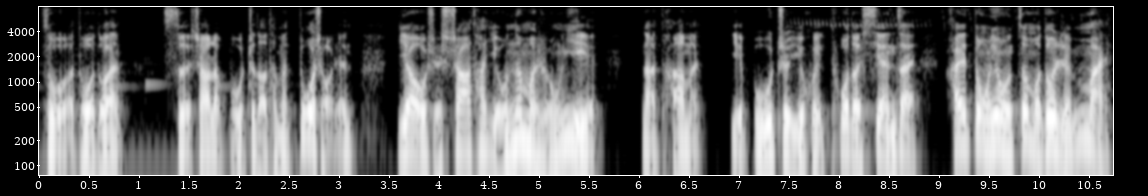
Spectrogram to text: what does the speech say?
作恶多端，刺杀了不知道他们多少人。要是杀他有那么容易，那他们也不至于会拖到现在，还动用这么多人脉，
